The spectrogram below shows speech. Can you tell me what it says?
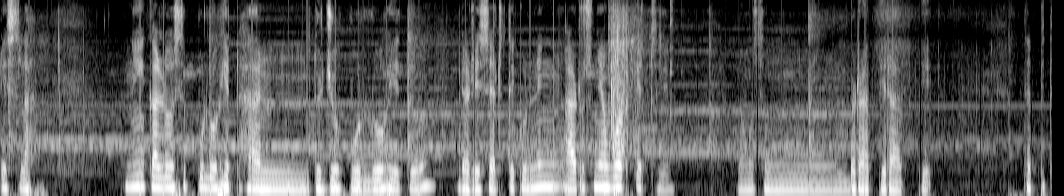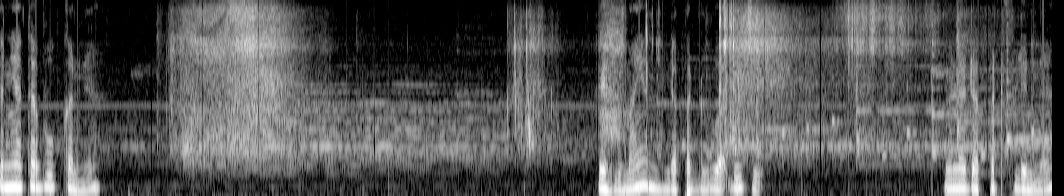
please lah. Ini kalau 10 hit han 70 itu dari serti kuning harusnya worth it sih. Langsung berapi-rapi. Tapi ternyata bukan ya. eh lumayan dapat dua biji malah dapat flint ya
